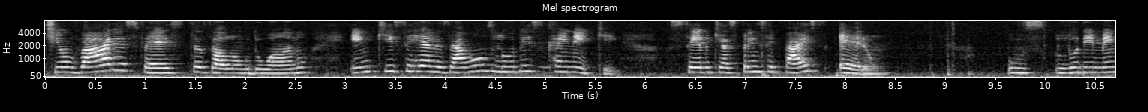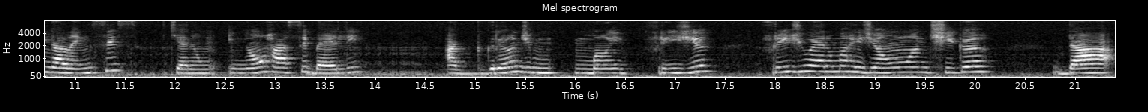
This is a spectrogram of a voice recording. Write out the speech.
Tinham várias festas ao longo do ano em que se realizavam os Ludes Kaineki, sendo que as principais eram os Ludimengalenses, que eram em honra a Cibele, a grande mãe frígia. Frígio era uma região antiga da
